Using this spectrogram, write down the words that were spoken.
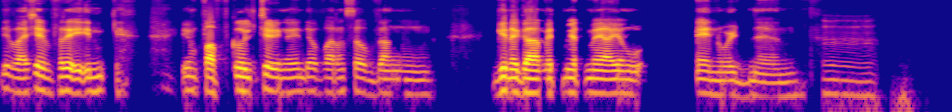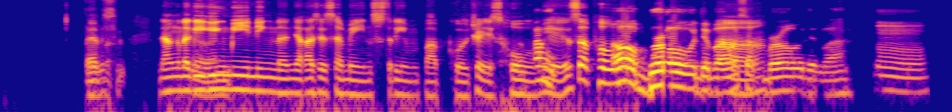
'di ba, siyempre in yung pop culture ngayon 'di ba, parang sobrang ginagamit met maya yung N-word na yun. Mm. Pero Diba? Nang nagiging meaning na niya kasi sa mainstream pop culture is homie. What's up, homie? oh, bro, 'di ba? What's Oo. up, bro, 'di ba? Mm.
